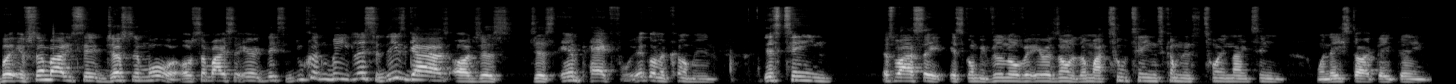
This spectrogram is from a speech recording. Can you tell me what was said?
But if somebody said Justin Moore or somebody said Eric Dixon, you couldn't be. Listen, these guys are just just impactful. They're going to come in. This team. That's why I say it's going to be Villanova, Arizona. They're my two teams coming into 2019 when they start their thing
